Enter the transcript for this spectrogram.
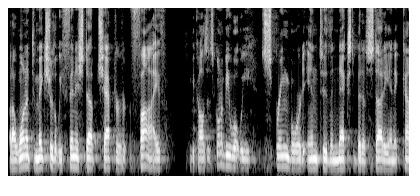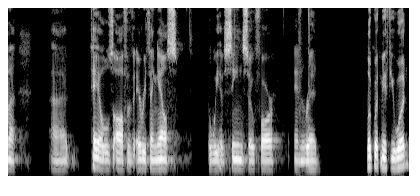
But I wanted to make sure that we finished up chapter 5 because it's going to be what we springboard into the next bit of study. And it kind of uh, tails off of everything else that we have seen so far and read. Look with me, if you would.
